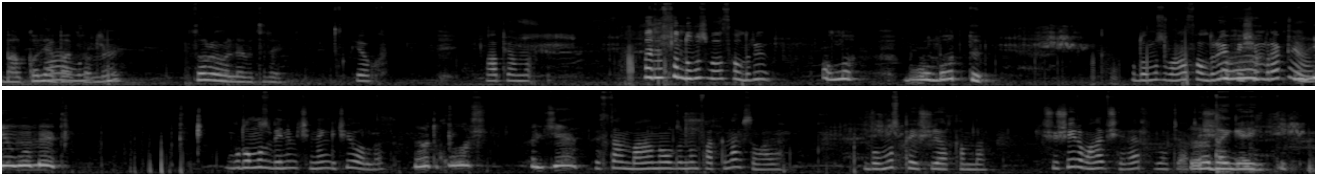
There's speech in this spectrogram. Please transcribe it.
Balkon Aa, yapak sonra. kim- Sonra öyle bitirelim. Yok. Ne yapıyorum lan? Hadi sen domuz bana saldırıyor. Allah. Bu bomba attı. Bu domuz bana saldırıyor peşimi bırakmıyor. Geliyorum Ahmet. Bu domuz benim içinden geçiyor valla. Hadi koş. Öleceğim. Sen bana ne olduğunun farkında mısın abi? Domuz peşliyor arkamdan. Şu şeyle bana bir şeyler fırlatıyor. Ateş. ben geri gittim.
